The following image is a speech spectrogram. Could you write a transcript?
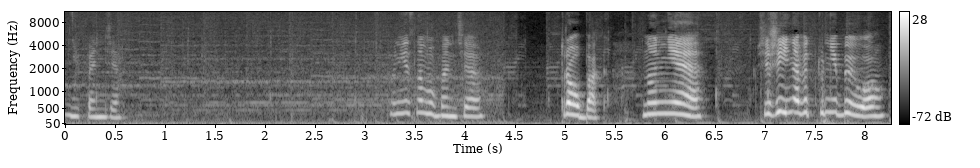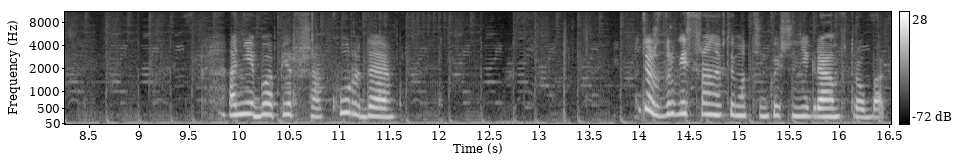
niech będzie. To nie znowu będzie throwback. No nie. Przecież jej nawet tu nie było. A nie, była pierwsza. Kurde. Chociaż z drugiej strony w tym odcinku jeszcze nie grałam w throwback.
